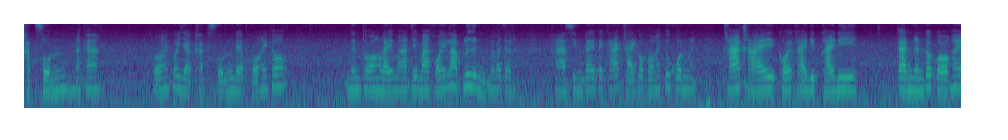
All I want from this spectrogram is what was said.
ขัดสนนะคะขขอให้เขาอยากขัดสนแบบขอให้เขา เงินทองไหลมาเทมาขอให้ราบลื่น ไม่ว่าจะหาสิ่งใดไปค้าขายก็ขอให้ทุกคนค้าขายขอให้ขายดิบขายดี การเงินก็ขอให้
